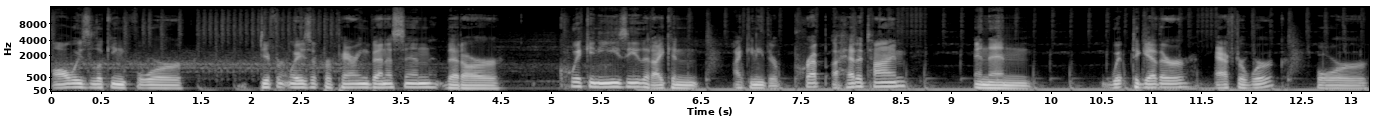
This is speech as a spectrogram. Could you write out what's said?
always looking for different ways of preparing venison that are quick and easy that I can I can either prep ahead of time and then whip together after work or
